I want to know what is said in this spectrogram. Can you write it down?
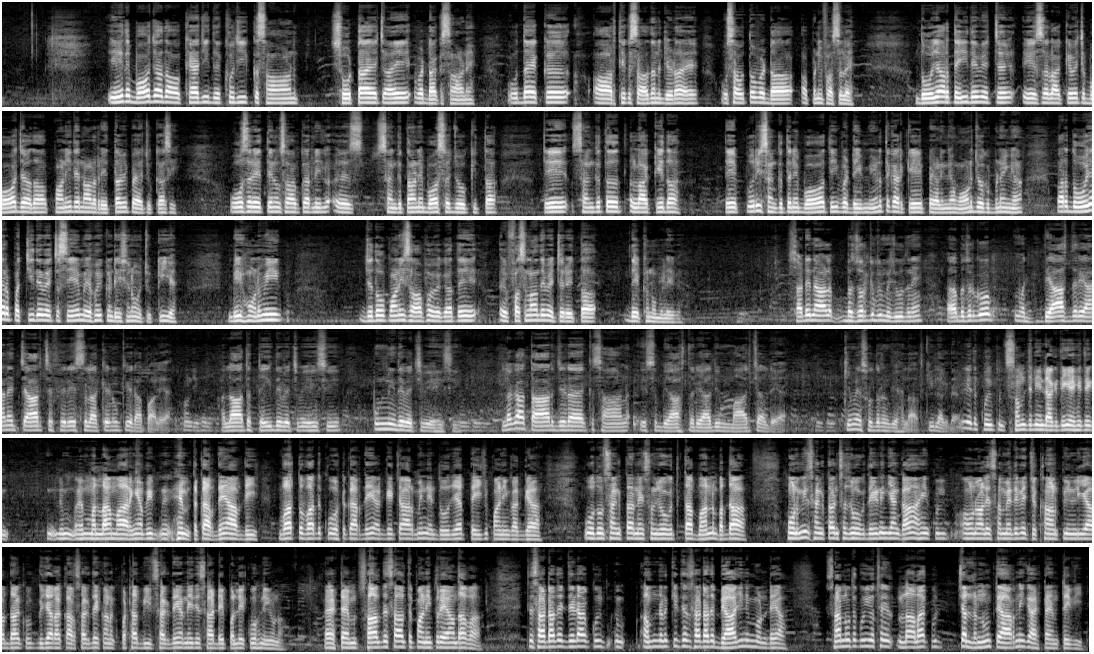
ਇਹ ਤੇ ਬਹੁਤ ਜ਼ਿਆਦਾ ਔਖਾ ਹੈ ਜੀ। ਦੇਖੋ ਜੀ, ਕਿਸਾਨ ਛੋਟਾ ਹੈ, ਚਾਹੇ ਵੱਡਾ ਕਿਸਾਨ ਹੈ। ਉਹਦਾ ਇੱਕ ਆਰਥਿਕ ਸਾਧਨ ਜਿਹੜਾ ਹੈ, ਉਹ ਸਭ ਤੋਂ ਵੱਡਾ ਆਪਣੀ ਫਸਲ ਹੈ। 2023 ਦੇ ਵਿੱਚ ਇਸ ਇਲਾਕੇ ਵਿੱਚ ਬਹੁਤ ਜ਼ਿਆਦਾ ਪਾਣੀ ਦੇ ਨਾਲ ਰੇਤਾ ਵੀ ਪੈ ਚੁੱਕਾ ਸੀ। ਉਸ ਰੇਤੇ ਨੂੰ ਸਾਫ਼ ਕਰਨ ਲਈ ਅਹ, ਸੰਗਤਾਂ ਨੇ ਬਹੁਤ ਸਹਿਯੋਗ ਕੀਤਾ ਤੇ ਸੰਗਤ ਇਲਾਕੇ ਦਾ ਤੇ ਪੂਰੀ ਸੰਗਤ ਨੇ ਬਹੁਤ ਹੀ ਵੱਡੀ ਮਿਹਨਤ ਕਰਕੇ ਪੈਲੀਆਂ ਵਾਹੁਣਯੋਗ ਬਣਾਈਆਂ ਪਰ 2025 ਦੇ ਵਿੱਚ ਸੇਮ ਇਹੋ ਹੀ ਕੰਡੀਸ਼ਨ ਹੋ ਚੁੱਕੀ ਹੈ ਵੀ ਹੁਣ ਵੀ ਜਦੋਂ ਪਾਣੀ ਸਾਫ਼ ਹੋਵੇਗਾ ਤੇ ਇਹ ਫਸਲਾਂ ਦੇ ਵਿੱਚ ਰੇਤਾ ਦੇਖਣ ਨੂੰ ਮਿਲੇਗਾ। ਸਾਡੇ ਨਾਲ ਬਜ਼ੁਰਗ ਵੀ ਮੌਜੂਦ ਨੇ। ਬਜ਼ੁਰਗੋ ਬਿਆਸ ਦਰਿਆ ਨੇ ਚਾਰ ਚਫੇਰੇ ਇਸ ਇਲਾਕੇ ਨੂੰ ਘੇਰਾ ਪਾ ਲਿਆ। ਹਾਂਜੀ ਹਾਂਜੀ। ਹਾਲਾਤ 23 ਦੇ ਵਿੱਚ ਵੀ ਇਹੀ ਸੀ 19 ਦੇ ਵਿੱਚ ਵੀ ਇਹੀ ਸੀ। ਲਗਾਤਾਰ ਜਿਹੜਾ ਹੈ ਕਿਸਾਨ ਇਸ ਬਿਆਸ ਦਰਿਆ ਦੀ ਮਾਰ ਚੱਲ ਰਿਹਾ ਹੈ। ਕਿਵੇਂ ਸੁਧਰਨਗੇ ਹਾਲਾਤ? ਕੀ ਲੱਗਦਾ ਇਹ ਤਾਂ ਕੋਈ ਸਮਝ ਨਹੀਂ ਲੱਗਦੀ ਅਸੀਂ ਤੇ ਮੱਲਾ ਮਾਰੀਆਂ ਵੀ ਹਿੰਮਤ ਕਰਦੇ ਆ ਆਪਦੀ। ਵੱਧ ਤੋਂ ਵੱਧ ਕੋਸ਼ਟ ਕਰਦੇ ਆ ਅੱਗੇ 4 ਮਹੀਨੇ 2023 ਚ ਪਾਣੀ ਵਗ ਗਿਆ। ਉਦੋਂ ਸੰਗਤਾਂ ਨੇ ਸੰਯੋਗ ਦਿੱਤਾ ਬੰਨ ਬੱਧਾ ਹੁਣ ਵੀ ਸੰਗਤਾਂ ਨੂੰ ਸਹਿਯੋਗ ਦੇਣਗੀਆਂ ਗਾਂ ਅਸੀਂ ਕੋਈ ਆਉਣ ਵਾਲੇ ਸਮੇਂ ਦੇ ਵਿੱਚ ਖਾਣ ਪੀਣ ਲਈ ਆਪਦਾ ਕੋਈ ਗੁਜ਼ਾਰਾ ਕਰ ਸਕਦੇ, ਕਣਕ ਪੱਠਾ ਬੀਜ ਸਕਦੇ ਆ, ਨਹੀਂ ਤੇ ਸਾਡੇ ਪੱਲੇ ਕੁਝ ਨਹੀਂ ਹੋਣਾ। ਇਸ ਟਾਈਮ ਸਾਲ ਦੇ ਸਾਲ ਤੇ ਪਾਣੀ ਤੁਰਿਆ ਆਉਂਦਾ ਵਾ। ਤੇ ਸਾਡਾ ਤੇ ਜਿਹੜਾ ਕੋਈ ਆਮਦਨ ਕੀ ਸਾਡਾ ਤੇ ਵਿਆਜ ਹੀ ਨਹੀਂ ਮੁੰਡਿਆ। ਸਾਨੂੰ ਤਾਂ ਕੋਈ ਉੱਥੇ ਲਾਲਾ ਕੋਈ ਝੱਲਣ ਨੂੰ ਤਿਆਰ ਨਹੀਂ ਗਾ ਇਸ ਟਾਈਮ ਤੇ ਵੀ।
